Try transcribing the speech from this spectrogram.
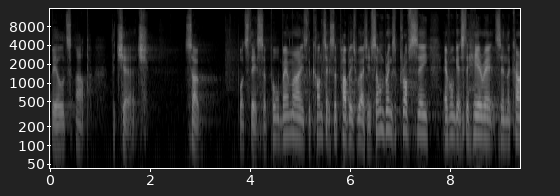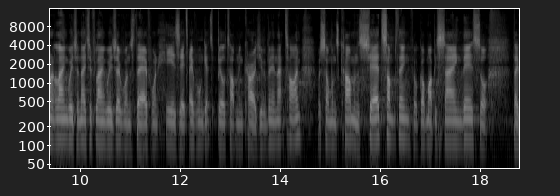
builds up the church. So, What's this? So, Paul, it's the context of public worship. If someone brings a prophecy, everyone gets to hear it. In the current language, the native language. Everyone's there. Everyone hears it. Everyone gets built up and encouraged. You ever been in that time where someone's come and shared something, thought God might be saying this, or they've,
